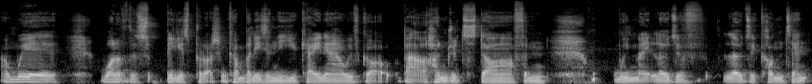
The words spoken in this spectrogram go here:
and we're one of the biggest production companies in the UK now. We've got about 100 staff, and we make loads of loads of content,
